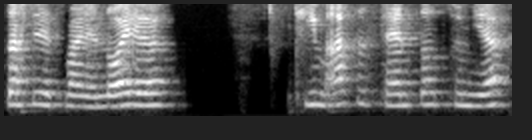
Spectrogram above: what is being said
sagte jetzt meine neue Teamassistenz noch zu mir,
